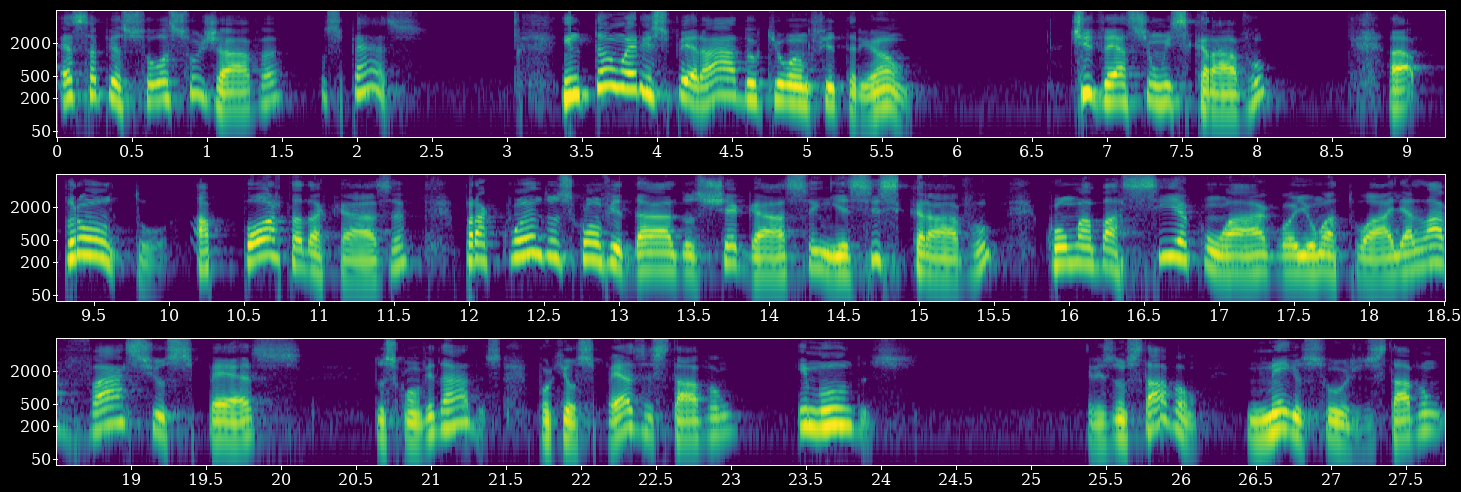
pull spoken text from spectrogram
essa pessoa sujava os pés. Então era esperado que o anfitrião tivesse um escravo pronto à porta da casa, para quando os convidados chegassem, esse escravo, com uma bacia com água e uma toalha, lavasse os pés dos convidados, porque os pés estavam imundos. Eles não estavam meio sujos, estavam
